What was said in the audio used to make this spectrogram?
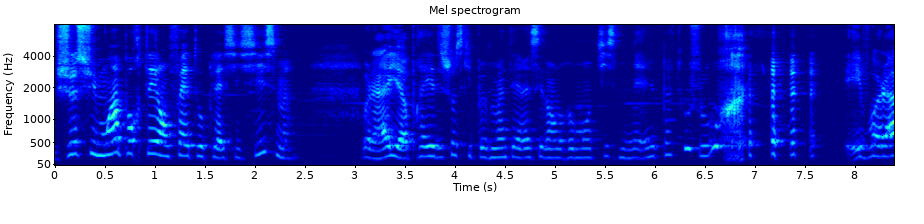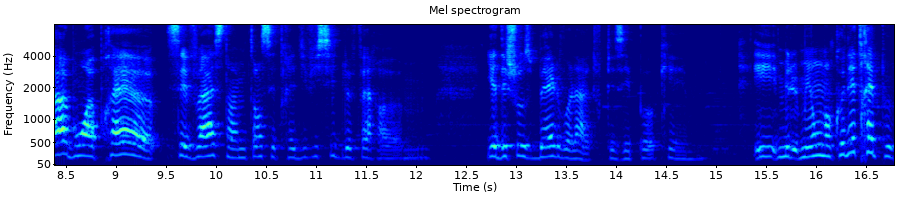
Je suis moins portée en fait au classicisme. Voilà, et après il y a des choses qui peuvent m'intéresser dans le romantisme, mais pas toujours. et voilà, bon après c'est vaste, en même temps c'est très difficile de faire. Il y a des choses belles, voilà, à toutes les époques, et, et mais, mais on en connaît très peu.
